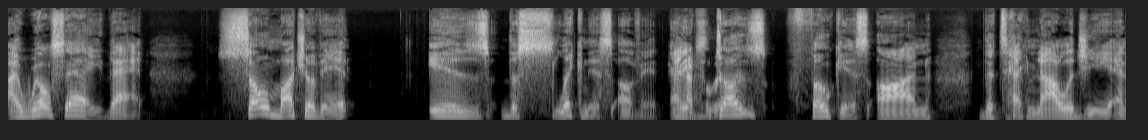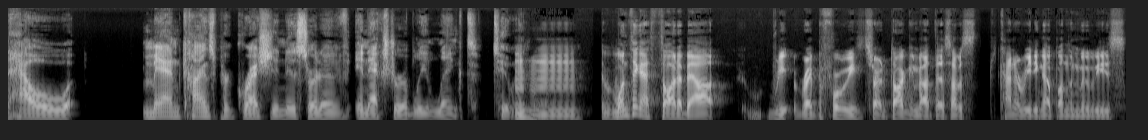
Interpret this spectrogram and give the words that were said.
I will say that so much of it is the slickness of it. And Absolutely. it does focus on the technology and how mankind's progression is sort of inexorably linked to it. hmm One thing I thought about re- right before we started talking about this, I was kind of reading up on the movies,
